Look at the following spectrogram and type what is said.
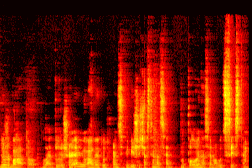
дуже багато LED Blue Ray, але тут, в принципі, більша частина це, ну, половина це, мабуть, систем.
